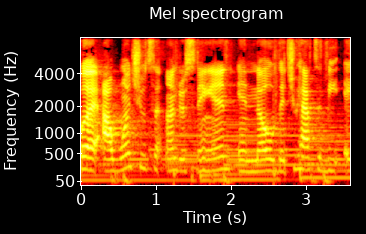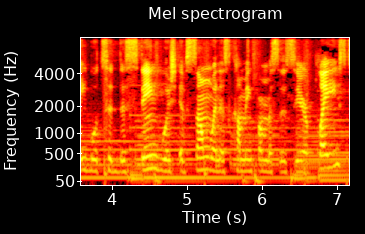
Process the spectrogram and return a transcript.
but I want you to understand and know that you have to be able to distinguish if someone is coming from a sincere place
